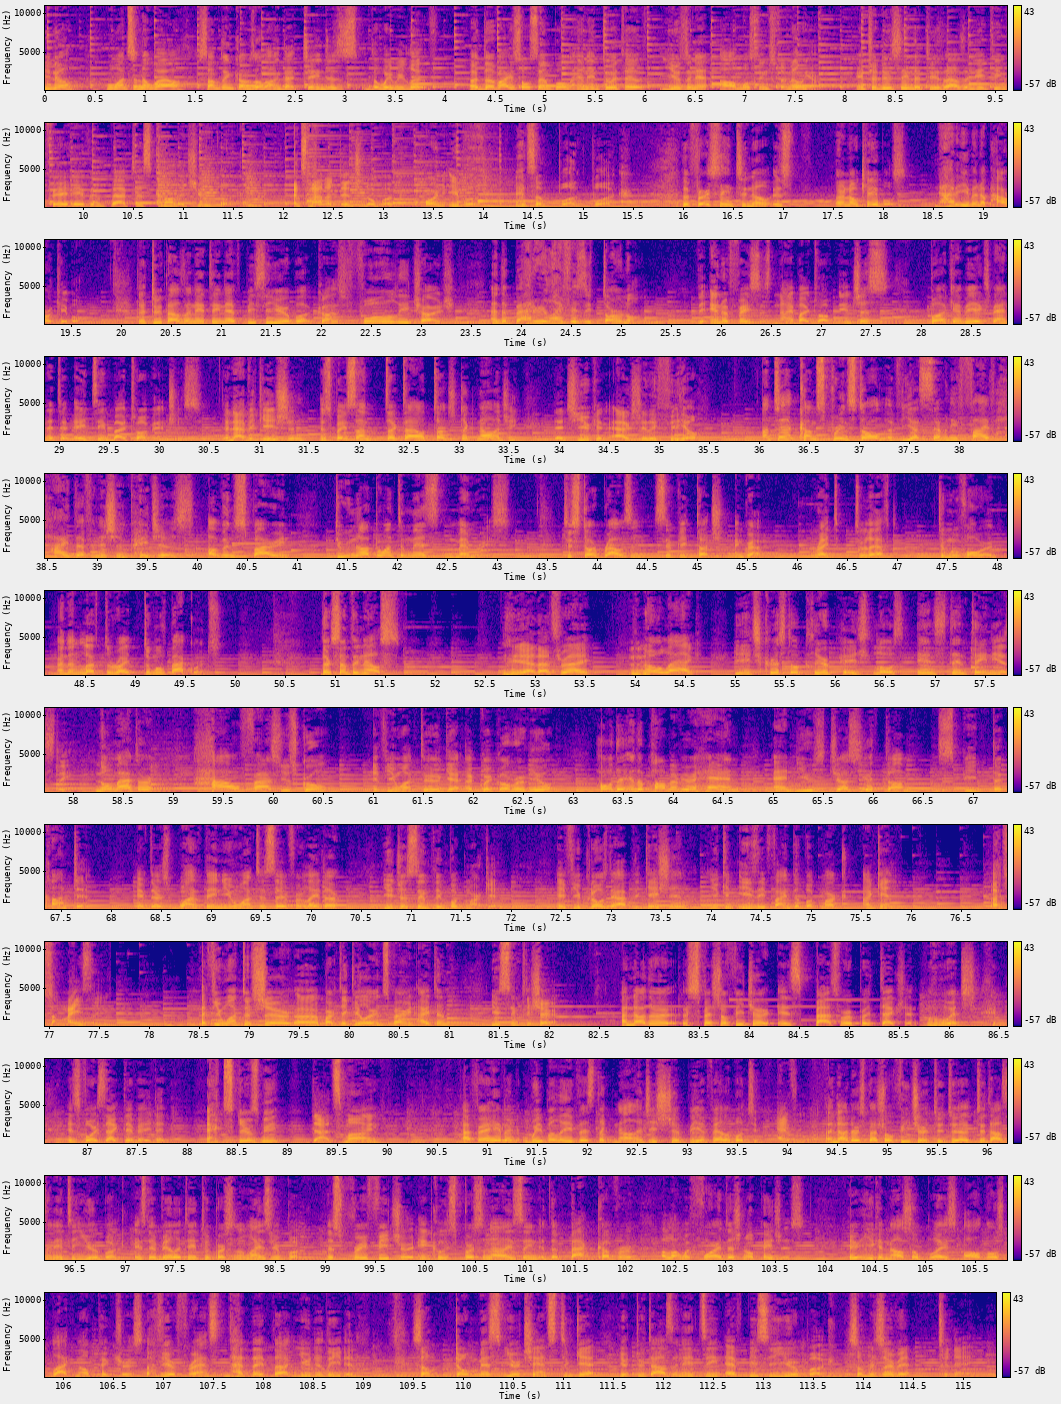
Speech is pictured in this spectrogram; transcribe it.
You know, once in a while, something comes along that changes the way we live. A device so simple and intuitive, using it almost seems familiar. Introducing the 2018 Fairhaven Baptist College Yearbook. It's not a digital book or an ebook, it's a book book. The first thing to know is there are no cables, not even a power cable. The 2018 FBC Yearbook comes fully charged, and the battery life is eternal. The interface is 9 by 12 inches, but can be expanded to 18 by 12 inches. The navigation is based on tactile touch technology that you can actually feel. Content comes pre-installed via 75 high-definition pages of inspiring, do not want to miss memories. To start browsing, simply touch and grab. Right to left to move forward, and then left to right to move backwards. There's something else. yeah, that's right. No lag. Each crystal clear page loads instantaneously, no matter how fast you scroll. If you want to get a quick overview, hold it in the palm of your hand and use just your thumb to speed the content. If there's one thing you want to save for later, you just simply bookmark it. If you close the application, you can easily find the bookmark again. That's amazing. If you want to share a particular inspiring item, you simply share it. Another special feature is password protection, which is voice activated. Excuse me, that's mine. At Fairhaven, we believe this technology should be available to everyone. Another special feature to the 2018 yearbook is the ability to personalize your book. This free feature includes personalizing the back cover along with four additional pages. Here you can also place all those blackmail pictures of your friends that they thought you deleted. So don't miss your chance to get your 2018 FBC yearbook. So reserve it today.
